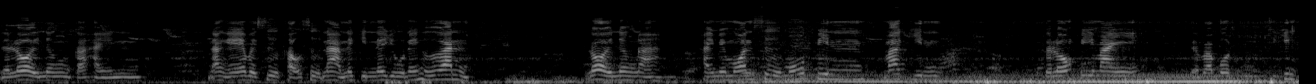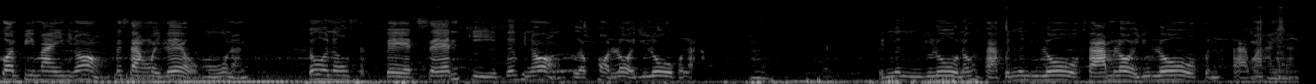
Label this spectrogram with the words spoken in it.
แล้วร้อยหนึ่งก็ให้นั่งแอไปซื้อเขาซื้อน้ำได้กินได้อยู่ในเฮือนร้อยหนึ่งน่ะให้แม่มอนซื้อหมูปินมากินจะร้องปีใหม่ แต่ว่าบทที่กินก่อนปีใหม่พี่น้อง ไปสั่งไว้แล้วหมูนั่นโตหนึ่งแปดแสนกีบเด้อพี่น้อง เกือบหอดร้อยยูโรพอละเป็นเงิน โรเนาะคนฝากเป็นเงินยูโรสามร้อยยูโรคนฝากมาให้นั่น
